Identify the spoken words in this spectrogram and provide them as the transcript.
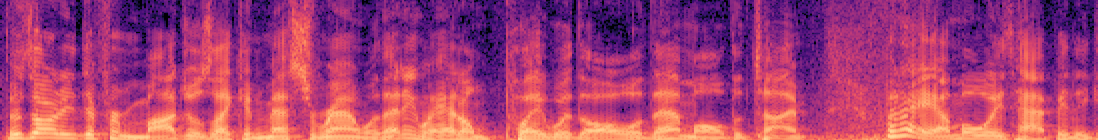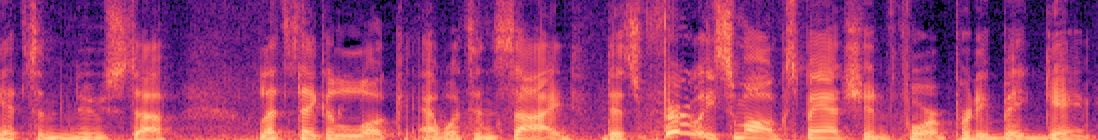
There's already different modules I can mess around with anyway. I don't play with all of them all the time. But hey, I'm always happy to get some new stuff let's take a look at what's inside this fairly small expansion for a pretty big game.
